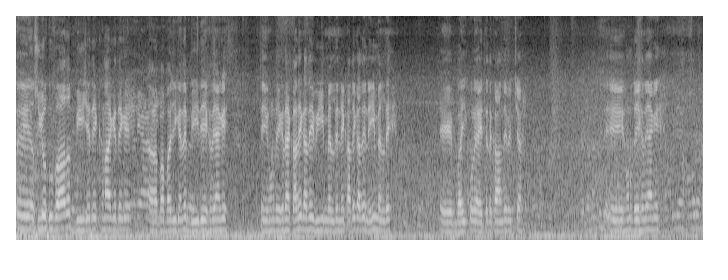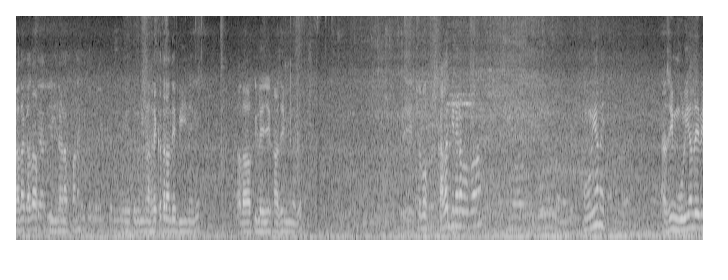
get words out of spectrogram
ਤੇ ਅਸੀਂ ਉਹ ਤੋਂ ਬਾਅਦ ਬੀਜ ਦੇਖਣ ਆ ਗਏ ਤੇਗੇ ਬਾਬਾ ਜੀ ਕਹਿੰਦੇ ਬੀਜ ਦੇਖ ਦਿਆਂਗੇ। ਤੇ ਹੁਣ ਦੇਖਦੇ ਆ ਕਾਦੇ ਕਾਦੇ ਵੀ ਮਿਲਦੇ ਨੇ ਕਾਦੇ ਕਾਦੇ ਨਹੀਂ ਮਿਲਦੇ। ਤੇ ਬਾਈ ਕੋਲੇ ਆਏ ਤੇ ਦੁਕਾਨ ਦੇ ਵਿੱਚ ਤੇ ਹੁਣ ਦੇਖਦੇ ਆਂਗੇ ਕਾਦਾ ਕਾਦਾ ਬੀਜ ਲੈਣਾ ਆਪਾਂ ਨੇ। ਇਹ ਤਕਰੀਬਨ ਹਰ ਇੱਕ ਤਰ੍ਹਾਂ ਦੇ ਬੀਜ ਨੇਗੇ। ਅਦਾ ਪੀਲੇ ਜੇ ਖਾਸੇ ਵੀ ਨੇਗੇ। ਤੇ ਚਲੋ, ਕਾਹਦਾ ਬੀਜ ਲੈਣਾ ਬਾਬਾ? ਮੂਲੀਆਂ ਦੇ ਅਸੀਂ ਮੂਲੀਆਂ ਦੇ ਵੀ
